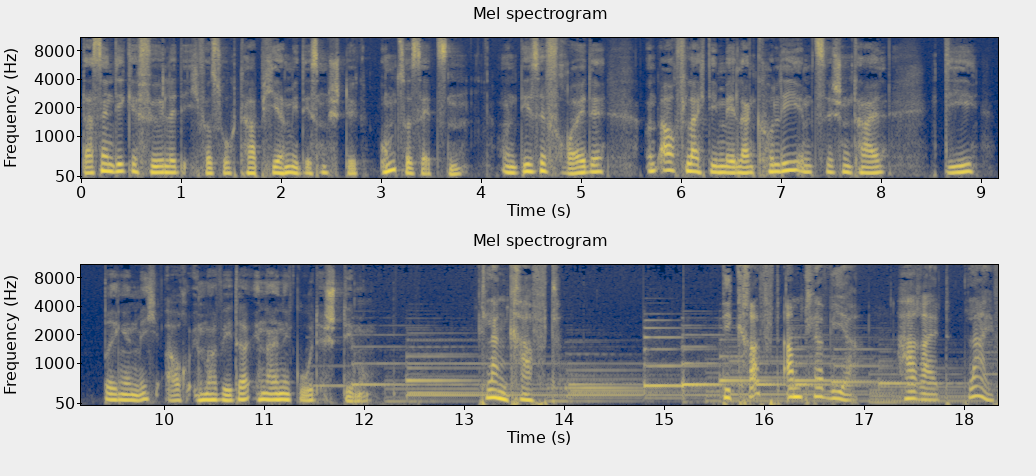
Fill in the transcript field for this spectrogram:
Das sind die Gefühle, die ich versucht habe, hier mit diesem Stück umzusetzen. Und diese Freude und auch vielleicht die Melancholie im Zwischenteil, die bringen mich auch immer wieder in eine gute Stimmung. Klangkraft. Die Kraft am Klavier. Harald live.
